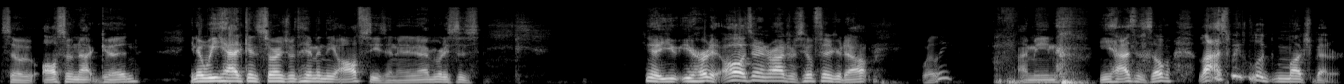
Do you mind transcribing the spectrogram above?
So also not good you know, we had concerns with him in the offseason, and everybody says, you know, you, you heard it. Oh, it's Aaron Rodgers. He'll figure it out. Will he? I mean, he hasn't so far. Last week looked much better,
